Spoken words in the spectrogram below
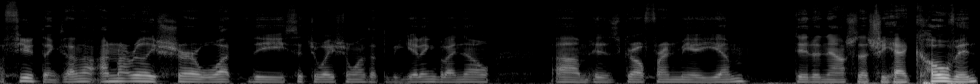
a few things. I'm not I'm not really sure what the situation was at the beginning, but I know um, his girlfriend Mia Yim did announce that she had COVID,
